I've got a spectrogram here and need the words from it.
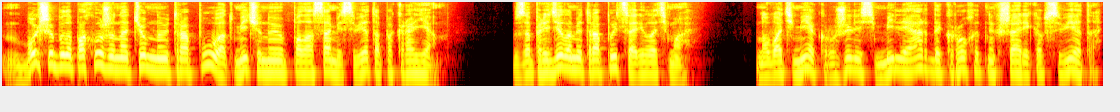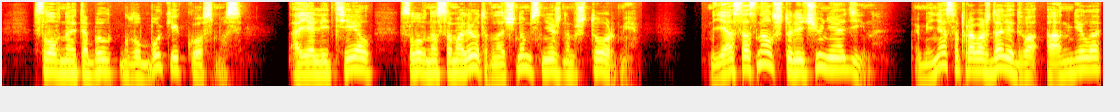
Больше было похоже на темную тропу, отмеченную полосами света по краям. За пределами тропы царила тьма. Но во тьме кружились миллиарды крохотных шариков света, словно это был глубокий космос. А я летел, словно самолет в ночном снежном шторме. Я осознал, что лечу не один. Меня сопровождали два ангела,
